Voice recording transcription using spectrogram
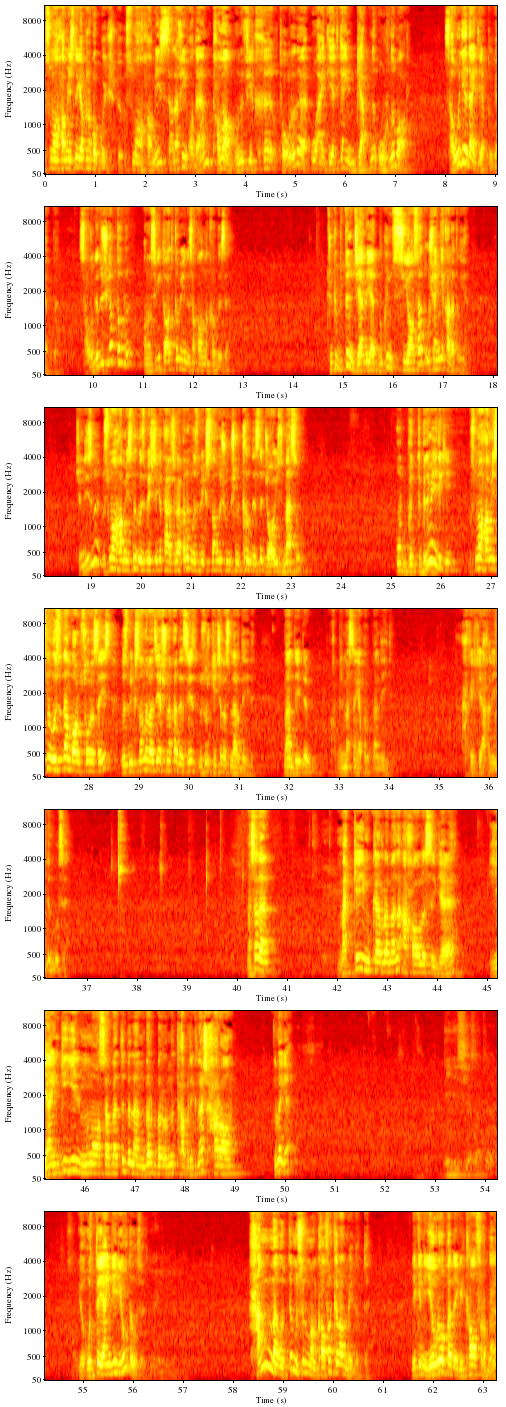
usmon homisni gapini qo'yib qo'yishibdi. Usmon homis salafiy odam tamom uni fiqhi to'g'rida u aytayotgan gapni o'rni bor. Saudiyada aytyapti u gapni. Saudiyada shu gap to'g'ri. Onasiga itoat qilmaydi soqolini qir desa. Chunki butun jamiyat butun siyosat o'shanga qaratilgan. Tushundingizmi? Usmon homisni o'zbekchaga tarjima qilib o'zbekistonda shu ishni qil desa joiz emas u. U bilmaydiki. Usmon homisni o'zidan borib so'rasangiz o'zbekistonda vaziyat shunaqa desangiz uzr kechirasizlar deydi. Man deydi bilmasdan gapiribman deydi. Haqiqiy ahli ilm bo'lsa. Masalan makkai mukarramani aholisiga yangi yil munosabati bilan bir birini tabriklash harom. Nimaga? Yo'q u yerda yangi yil yo'qda o'zi hamma u yerda musulmon kofir kirolmaydi u yerda lekin yevropadagi kofirni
